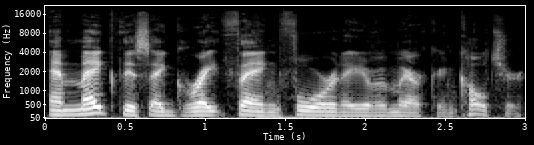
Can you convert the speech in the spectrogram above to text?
and make this a great thing for Native American culture.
